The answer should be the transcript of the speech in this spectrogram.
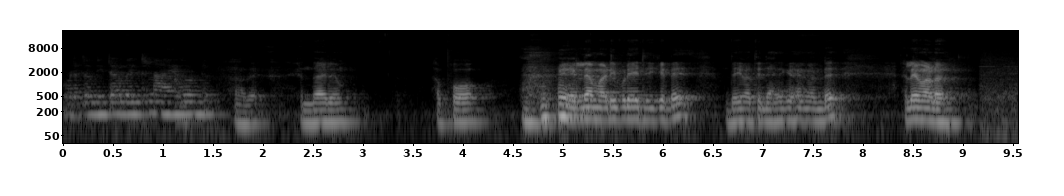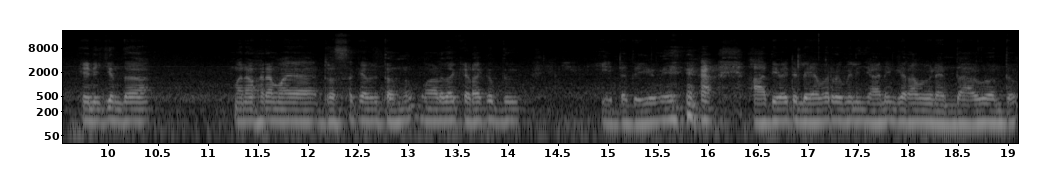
ഇവിടുത്തെ മീറ്റർ ബെറ്റർ ആയതുകൊണ്ട്. അതെ. എന്തായാലും അപ്പോ എല്ലാം അടിപൊളിയായിട്ടിരിക്കട്ടെ. ദൈവത്തിന്റെ അനുഗ്രഹം കൊണ്ട്. അല്ലേ മാഡ്? എനിക്കെന്താ മനോഹരമായ ഡ്രസ്സൊക്കെ അവർ തന്നു. മാളിത കിടക്കുന്നത്. എന്റെ ദൈവമേ ആദ്യമായിട്ട് ലേബർ റൂമിൽ ഞാനും കയറാൻ വീണ എന്താകും എന്തോ.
